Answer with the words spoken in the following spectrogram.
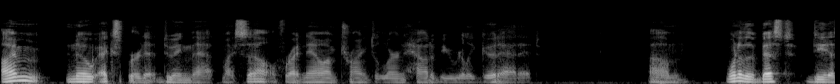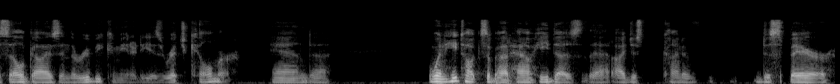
I'm no expert at doing that myself. Right now, I'm trying to learn how to be really good at it. Um, one of the best DSL guys in the Ruby community is Rich Kilmer, and uh, when he talks about how he does that, I just kind of despair.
